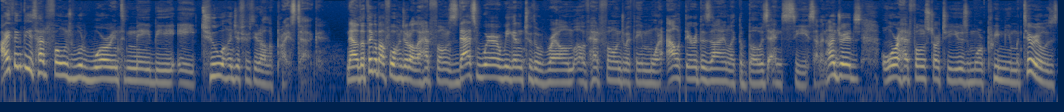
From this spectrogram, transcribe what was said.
I think these headphones would warrant maybe a $250 price tag. Now, the thing about $400 headphones, that's where we get into the realm of headphones with a more out there design like the Bose NC700s, or headphones start to use more premium materials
